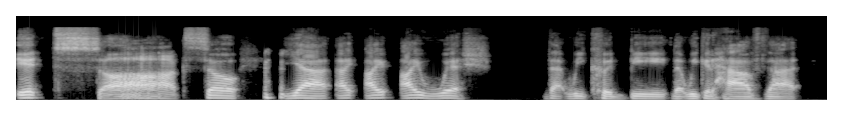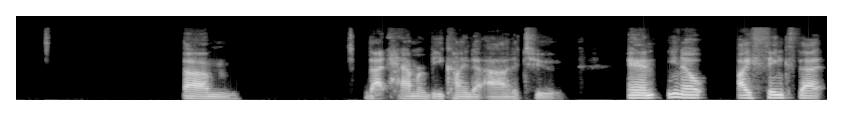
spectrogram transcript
it sucks. So yeah, I I I wish that we could be that we could have that um that Hammarby kind of attitude. And, you know, I think that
